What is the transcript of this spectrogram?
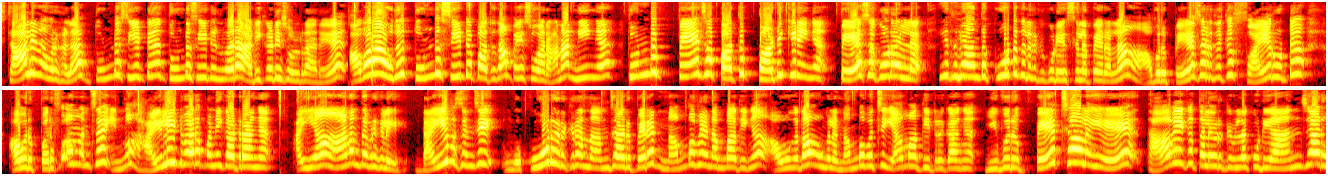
ஸ்டாலின் அவர்களை துண்டு சீட்டு துண்டு சீட்டுன்னு வேற அடிக்கடி சொல்றாரு. அவராவது துண்டு சீட்டை பார்த்து தான் பேசுவார். ஆனா நீங்க துண்டு பேஜ பார்த்து படிக்கிறீங்க. பேச கூட இல்ல. இதுல அந்த கூட்டத்தில் இருக்கக்கூடிய சில பேரெல்லாம் அவர் பேசுறதுக்கு ஃபயர் விட்டு அவர் பெர்ஃபார்மன்ஸை இன்னும் ஹைலைட் வேற பண்ணி காட்டுறாங்க. ஐயா ஆனந்த் அவர்களே தயவு செஞ்சு உங்க கூட இருக்கிற அந்த அஞ்சாறு பேரை நம்பவே நம்பாதீங்க. அவங்க தான் உங்களை நம்ப வச்சு ஏமாத்திட்டு இருக்காங்க. இவர் பேச்சாலேயே தாவேக தலைவருக்கு விழக்கூடிய அஞ்சாறு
